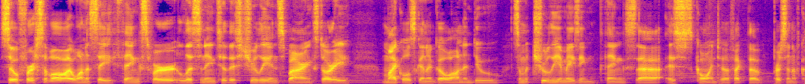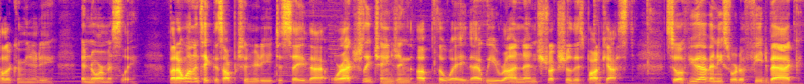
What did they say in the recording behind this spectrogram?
So, first of all, I want to say thanks for listening to this truly inspiring story. Michael's going to go on and do some truly amazing things that is going to affect the person of color community enormously. But I want to take this opportunity to say that we're actually changing up the way that we run and structure this podcast. So if you have any sort of feedback,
